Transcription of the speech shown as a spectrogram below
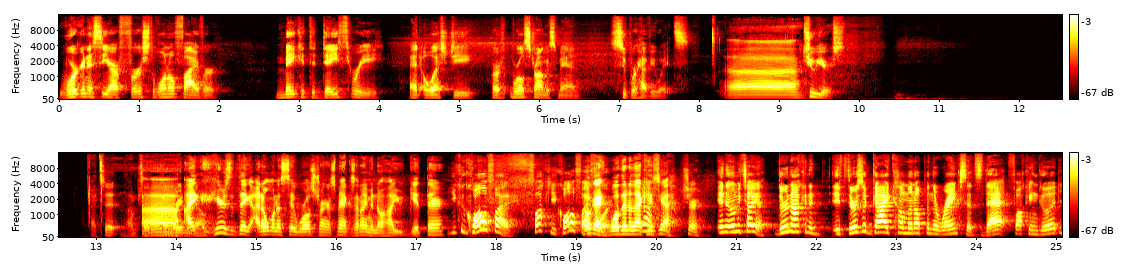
we're going to see our first 105er make it to day three at OSG or World's Strongest Man super heavyweights. Uh, Two years. That's it. I'm, uh, I'm I, here's the thing. I don't want to say world's strongest man because I don't even know how you get there. You can qualify. Fuck, you qualify. Okay. for it. Well, then in that case, yeah, sure. And let me tell you, they're not going to. If there's a guy coming up in the ranks that's that fucking good,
